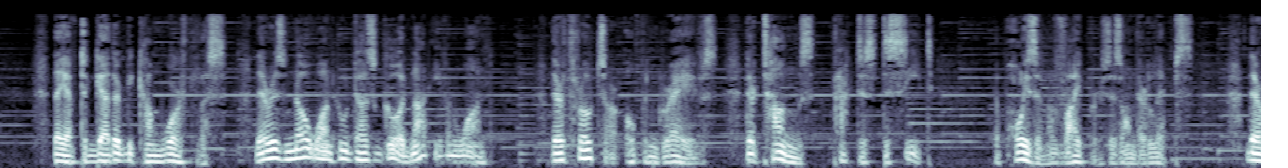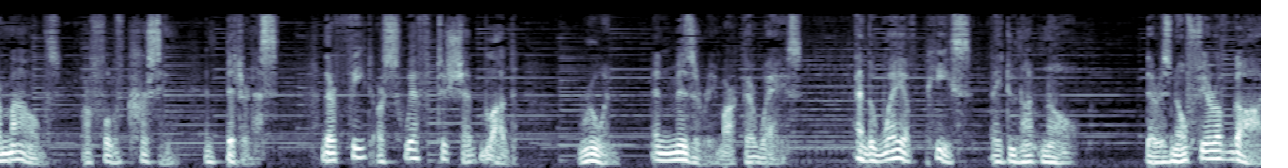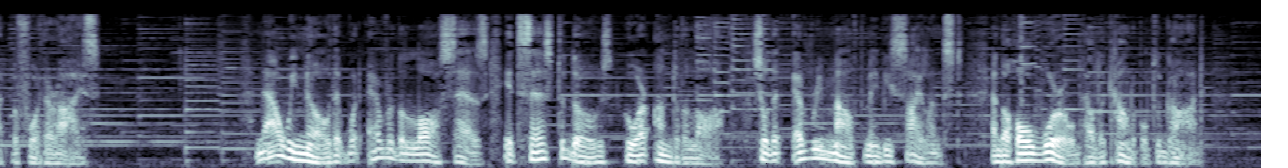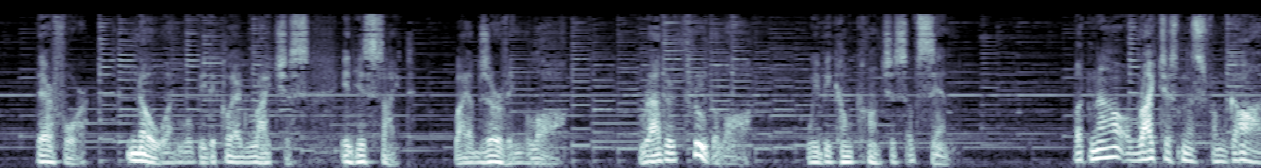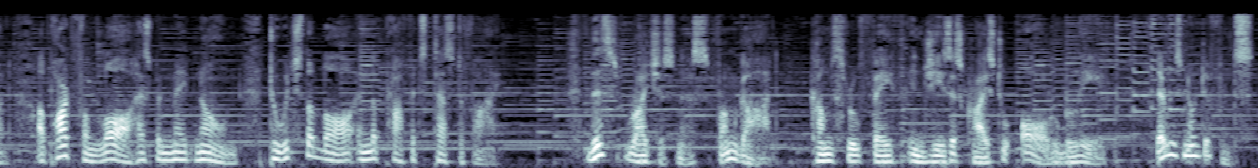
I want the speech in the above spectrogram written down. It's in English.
They have together become worthless. There is no one who does good, not even one. Their throats are open graves. Their tongues practice deceit. The poison of vipers is on their lips. Their mouths are full of cursing and bitterness. Their feet are swift to shed blood. Ruin and misery mark their ways. And the way of peace they do not know. There is no fear of God before their eyes. Now we know that whatever the law says, it says to those who are under the law, so that every mouth may be silenced, and the whole world held accountable to God. Therefore, no one will be declared righteous in his sight by observing the law. Rather, through the law, we become conscious of sin. But now righteousness from God, apart from law, has been made known, to which the law and the prophets testify. This righteousness from God comes through faith in Jesus Christ to all who believe. There is no difference.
